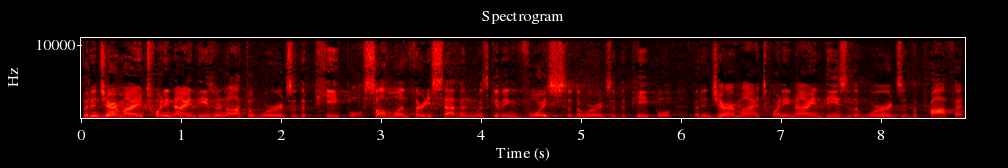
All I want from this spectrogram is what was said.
But in Jeremiah 29, these are not the words of the people. Psalm 137 was giving voice to the words of the people, but in Jeremiah 29, these are the words of the prophet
